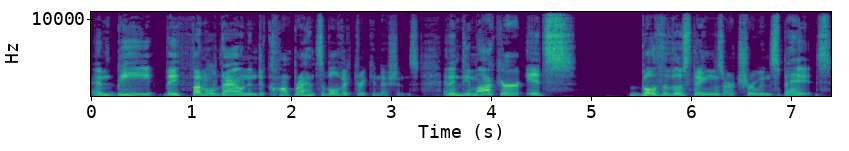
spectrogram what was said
and B, they funnel down into comprehensible victory conditions. And in Die Macher, it's both of those things are true in spades.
